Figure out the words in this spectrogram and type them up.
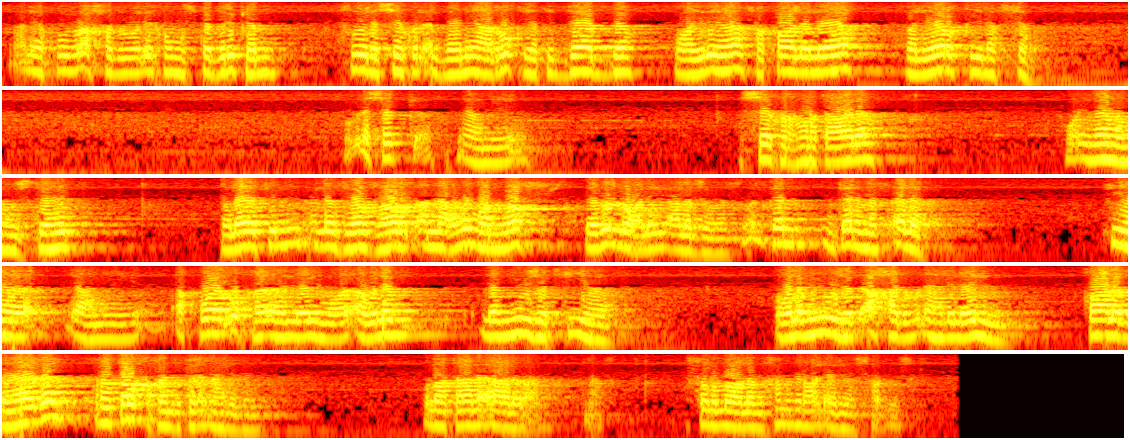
يعني يقول أحد والإخوة مستدركا سئل الشيخ الألباني عن رقية الدابة وغيرها فقال لا بل يرقي نفسه. وبلا شك يعني الشيخ رحمه تعالى هو إمام مجتهد ولكن الذي يظهر أن عموم النص يدل عليه على الجواز وإن كان, إن كان مسألة فيها يعني أقوال أخرى أهل العلم أو لم, لم يوجد فيها ولم يوجد أحد من أهل العلم قال بهذا فتوقف عند كلام أهل العلم. والله تعالى أعلى وعلى نعم. صلى الله على محمد وعلى آله وصحبه وسلم.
